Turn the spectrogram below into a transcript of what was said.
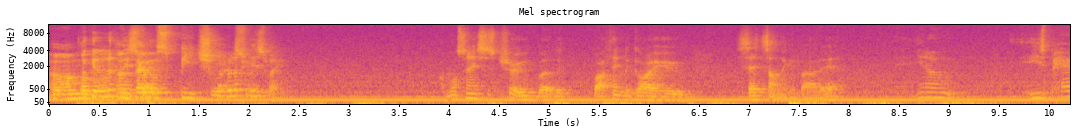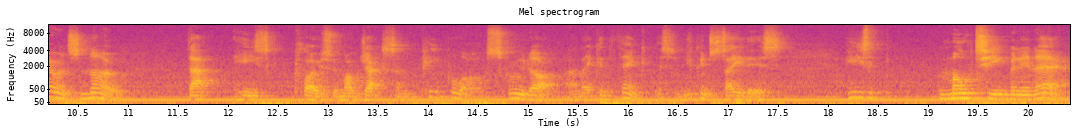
but, I'm, look at look I'm this kind way. of speechless. But look at this way. I'm not saying this is true, but the, but I think the guy who said something about it, you know, his parents know that he's close with Michael Jackson. People are screwed up, and they can think, listen, you can say this. He's a multi-millionaire.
